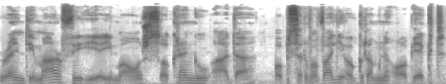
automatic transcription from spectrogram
Randy Murphy i jej mąż z okręgu Ada obserwowali ogromny obiekt,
